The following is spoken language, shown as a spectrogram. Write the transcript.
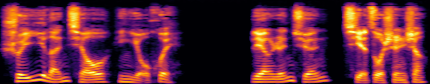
水一蓝桥应有会，两人全且作深商。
